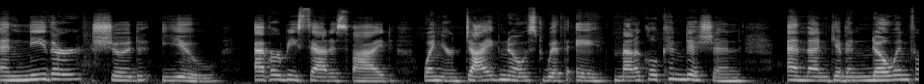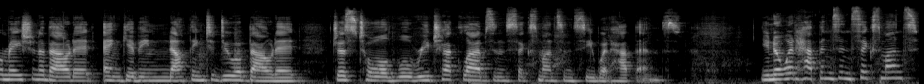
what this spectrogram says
And neither should you ever be satisfied when you're diagnosed with a medical condition and then given no information about it and giving nothing to do about it, just told we'll recheck labs in six months and see what happens. You know what happens in six months?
